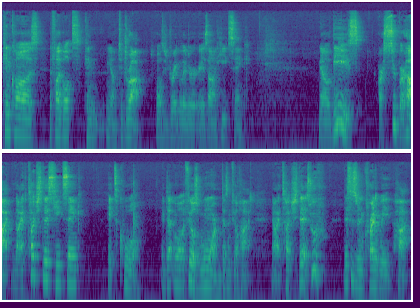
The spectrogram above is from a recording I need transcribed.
can cause the 5 volts can, you know, to drop. Voltage regulator is on heatsink. Now these are super hot. Now I've touched this heatsink. It's cool. It does, well, it feels warm. It doesn't feel hot. Now I touch this. Whew, this is incredibly hot.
